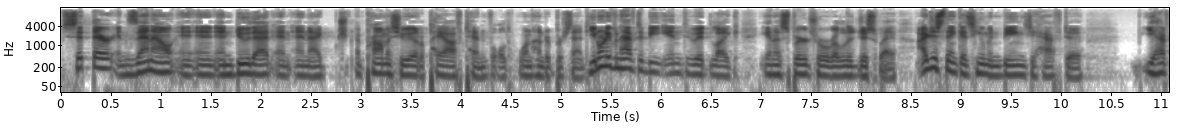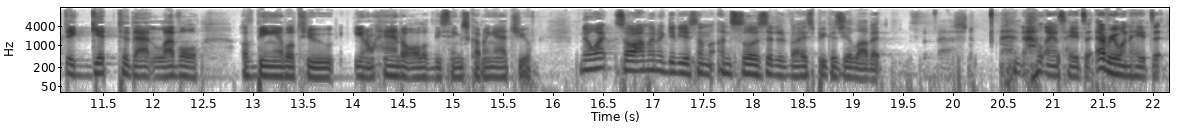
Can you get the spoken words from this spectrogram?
sit there and zen out and, and, and do that, and, and I, tr- I promise you it'll pay off tenfold, 100%. You don't even have to be into it like in a spiritual, religious way. I just think as human beings, you have to you have to get to that level of being able to you know handle all of these things coming at you. you know what? So I'm going to give you some unsolicited advice because you love it. It's the best. Lance hates it. Everyone hates it.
